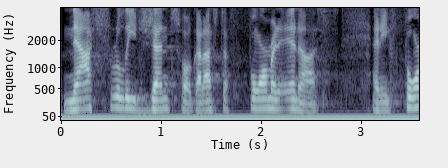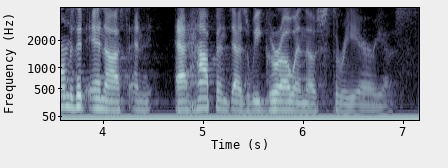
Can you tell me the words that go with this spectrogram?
naturally gentle, God has to form it in us, and He forms it in us, and that happens as we grow in those three areas.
